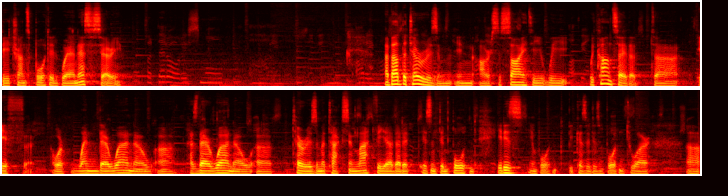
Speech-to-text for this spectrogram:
be transported where necessary. About the terrorism in our society, we, we can't say that uh, if or when there were no, uh, as there were no uh, terrorism attacks in Latvia, that it isn't important. It is important because it is important to our, uh,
